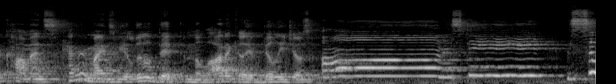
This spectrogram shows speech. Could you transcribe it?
Other comments kind of reminds me a little bit melodically of Billy Joel's Honesty is such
